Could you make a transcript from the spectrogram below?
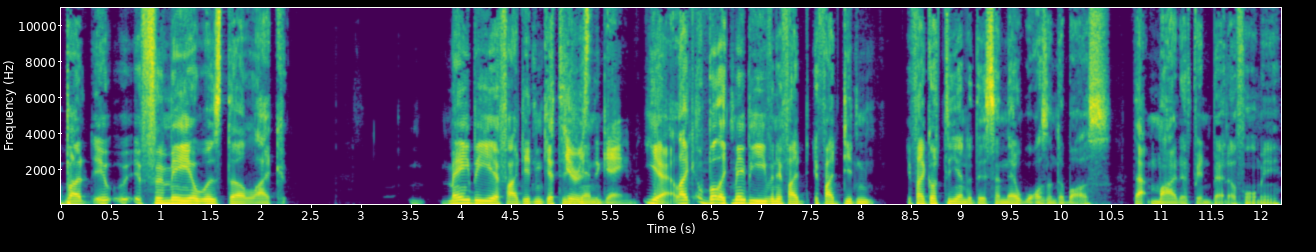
but it, it for me it was the like maybe if I didn't get to Here the end, the game. yeah, like but like maybe even if I if I didn't if I got to the end of this and there wasn't a boss, that might have been better for me,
